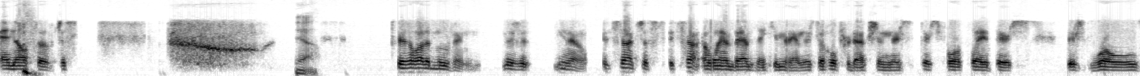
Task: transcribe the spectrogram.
and also just Yeah. there's a lot of moving. There's a you know, it's not just it's not a wham bam thank you man. There's a whole production. There's there's foreplay. There's there's roles.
